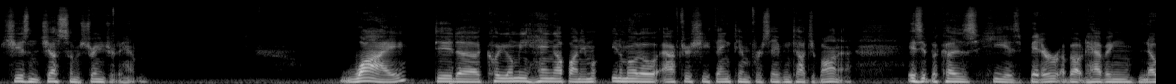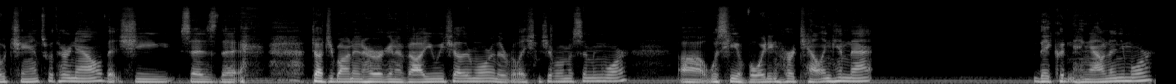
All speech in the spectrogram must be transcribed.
She isn't just some stranger to him. Why did uh, Koyomi hang up on Inamoto after she thanked him for saving Tachibana? Is it because he is bitter about having no chance with her now that she says that Tachibana and her are going to value each other more and their relationship, I'm assuming, more? Uh, was he avoiding her telling him that they couldn't hang out anymore?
